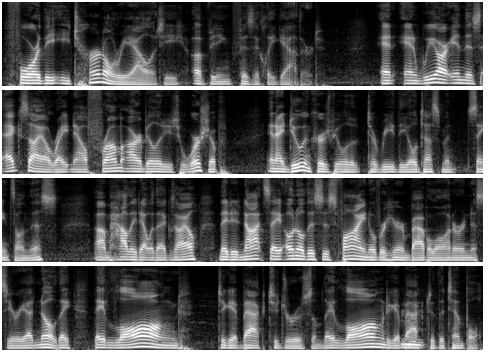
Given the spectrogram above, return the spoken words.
for the eternal reality of being physically gathered. And and we are in this exile right now from our ability to worship. And I do encourage people to, to read the Old Testament saints on this, um, how they dealt with exile. They did not say, "Oh no, this is fine over here in Babylon or in Assyria." No, they they longed to get back to Jerusalem. They long to get mm. back to the temple.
